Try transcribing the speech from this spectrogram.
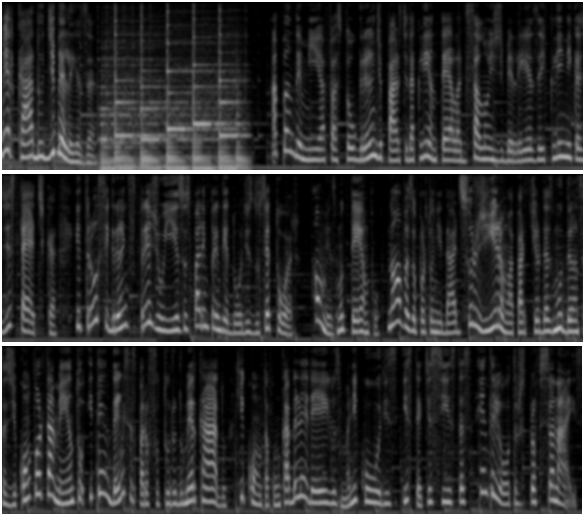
Mercado de beleza. A pandemia afastou grande parte da clientela de salões de beleza e clínicas de estética e trouxe grandes prejuízos para empreendedores do setor. Ao mesmo tempo, novas oportunidades surgiram a partir das mudanças de comportamento e tendências para o futuro do mercado, que conta com cabeleireiros, manicures, esteticistas, entre outros profissionais.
